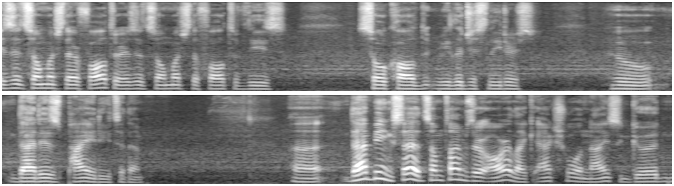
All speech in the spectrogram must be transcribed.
is it so much their fault or is it so much the fault of these so-called religious leaders who that is piety to them uh, that being said sometimes there are like actual nice good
